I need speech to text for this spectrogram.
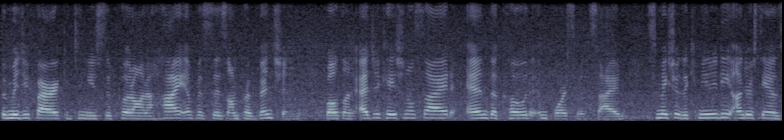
Bemidji Fire continues to put on a high emphasis on prevention, both on educational side and the code enforcement side, to make sure the community understands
